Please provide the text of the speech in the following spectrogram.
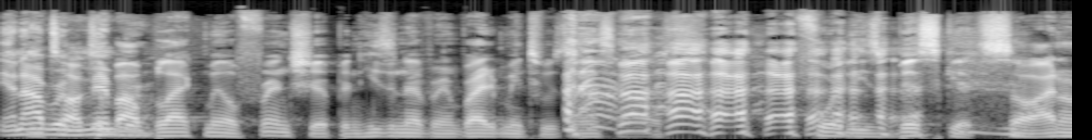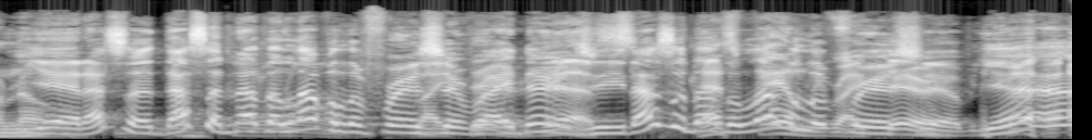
And I I remember about black male friendship, and he's never invited me to his house for these biscuits. So I don't know. Yeah, that's a that's another level of friendship Right right there, there, G. That's another That's level of right friendship. Yeah.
